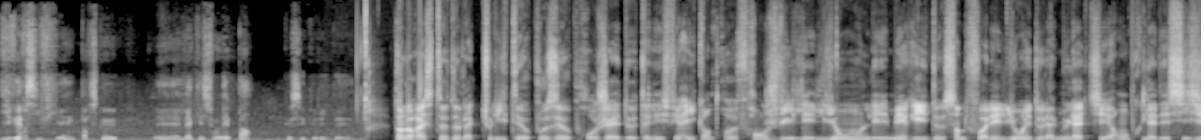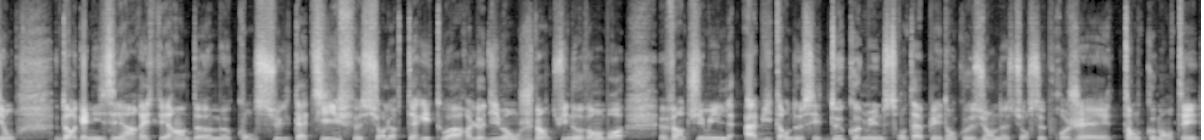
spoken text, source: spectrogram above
diversifiés parce que euh, la question n'est pas que sécuritaire. Dans le reste de l'actualité opposée au projet de téléphérique entre Francheville et Lyon, les mairies de Sainte-Foy-les-Lyons et de la Mulatière ont pris la décision d'organiser un référendum consultatif sur leur territoire le dimanche 28 novembre. 28 000 habitants de ces deux communes sont appelés donc aux urnes sur ce projet tant commenté.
